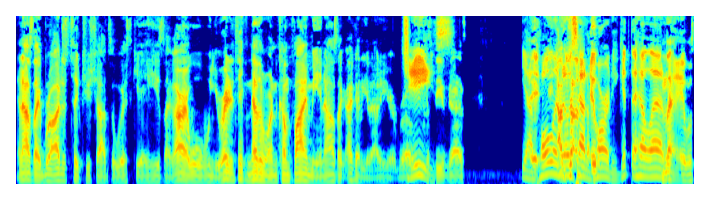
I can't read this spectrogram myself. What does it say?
And I was like, "Bro, I just took two shots of whiskey." And he's like, "All right, well, when you're ready to take another one, come find me." And I was like, "I gotta get out of here, bro. Jeez. These guys. Yeah, It- Poland knows tell- how to it- party. Get the hell out of here. it was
